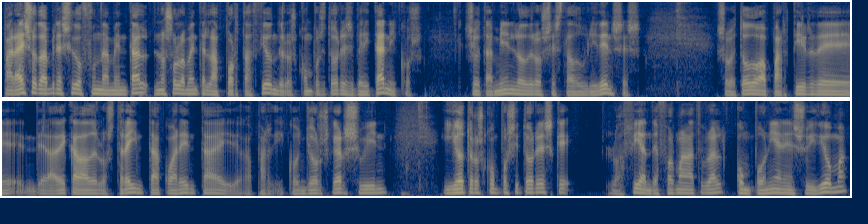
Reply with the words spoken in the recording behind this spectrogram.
para eso también ha sido fundamental no solamente la aportación de los compositores británicos, sino también lo de los estadounidenses, sobre todo a partir de, la década de los 30, 40 y, y con George Gershwin y otros compositores que lo hacían de forma natural, componían en su idioma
